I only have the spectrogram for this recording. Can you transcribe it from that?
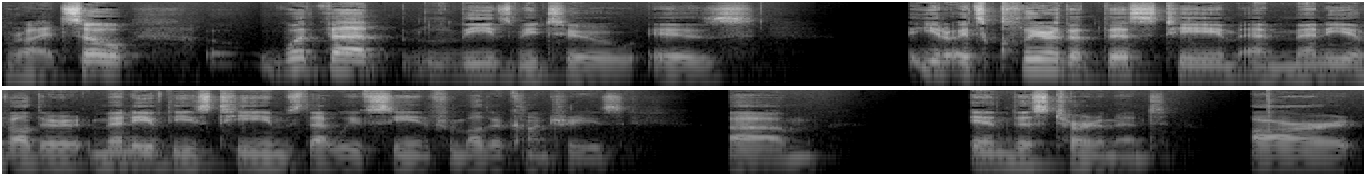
Right. So what that leads me to is you know it's clear that this team and many of other many of these teams that we've seen from other countries um, in this tournament are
